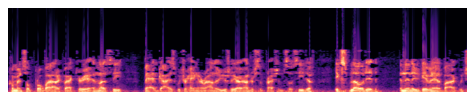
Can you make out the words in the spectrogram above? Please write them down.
commensal probiotic bacteria and lets the bad guys, which are hanging around, they usually are under suppression. So C. diff exploded, and then they gave an antibiotic, which,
